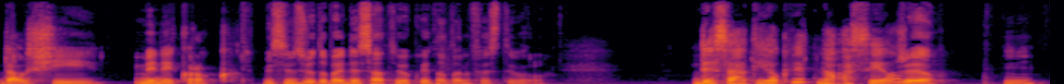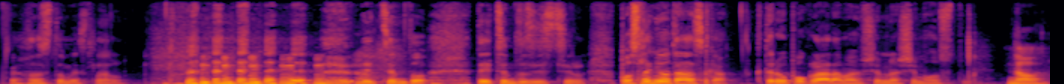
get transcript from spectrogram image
další mini krok. Myslím si, že to bude 10. května ten festival. 10. května, asi jo? Že jo? Hm? Já jsem si to myslel. teď, jsem to, teď jsem to zjistil. Poslední otázka, kterou pokládáme všem našim hostům. No.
